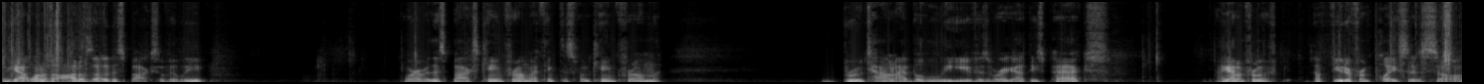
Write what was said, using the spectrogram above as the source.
we got one of the autos out of this box of Elite. Wherever this box came from, I think this one came from Brewtown, I believe, is where I got these packs. I got them from a, a few different places, so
